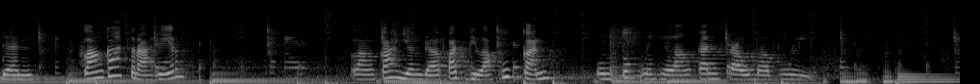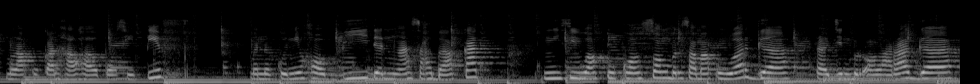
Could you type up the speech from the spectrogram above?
Dan langkah terakhir, langkah yang dapat dilakukan untuk menghilangkan trauma bully. Melakukan hal-hal positif, menekuni hobi dan mengasah bakat, mengisi waktu kosong bersama keluarga, rajin berolahraga,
